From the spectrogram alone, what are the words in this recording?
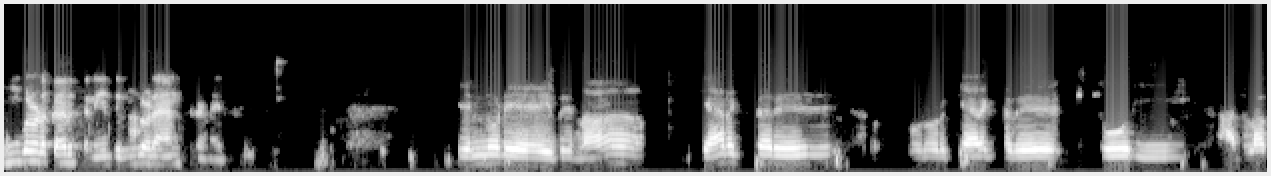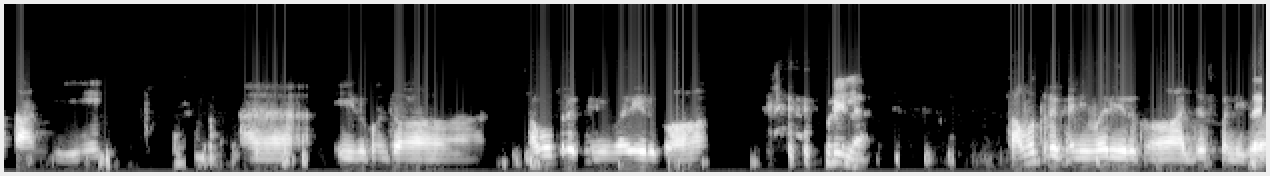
உங்களோட கருத்து? இது உங்களோட ஆன்சர் என்ன? என்னுடைய இதுனா கேரக்டரு ஒரு ஒரு கேரக்டரு ஸ்டோரி அதெல்லாம் தாண்டி இது கொஞ்சம் சமுத்திரக்கனி மாதிரி இருக்கும். புரியல. சமுத்திரக்கனி மாதிரி இருக்கும். அட்ஜஸ்ட் பண்ணிக்கோ.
